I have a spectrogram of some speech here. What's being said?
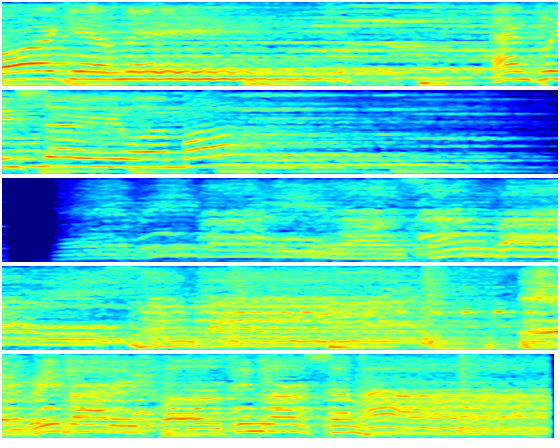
Forgive me. And please say you are mine. Somehow.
